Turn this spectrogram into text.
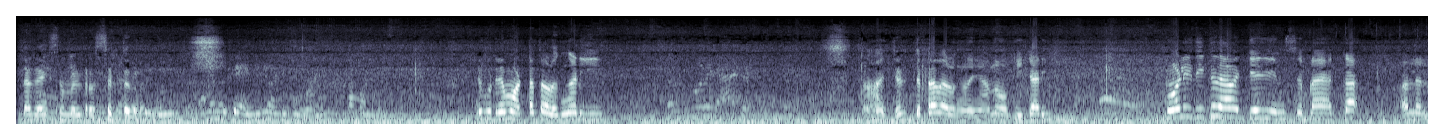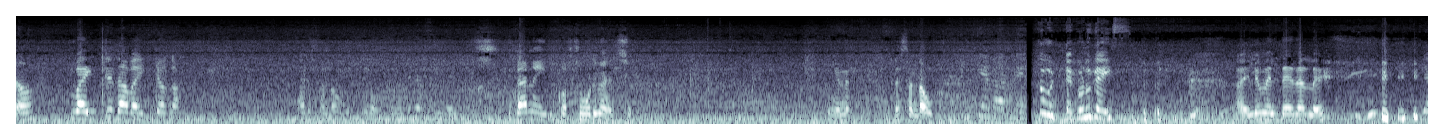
എന്താ കഴിച്ച് നമ്മൾ ഡ്രസ്സ് കമോൺ എന്റെ കുട്ടീനെ മുട്ട തെളുങ്ങടി. ആ ഇച്ചെടുത്തിട്ടാ തെളുങ്ങണ. ഞാൻ നോക്കിയിട്ടടി. മോളി ഇതിക്ക് ഇതാ പറ്റിയ ജീൻസ് ബ്ലാക്ക് അല്ലല്ലോ. വൈറ്റ് ഇതാ വൈറ്റ് ഒക്കെ. ഇതാണ് ഇത് കുറച്ചും കൂടി മാച്ച് ഇങ്ങനെ രസമുണ്ടാവും വിട്ടക്കണു ഗൈസ് അതിൽ വലുതേതാൾ വേണം എനിക്ക്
